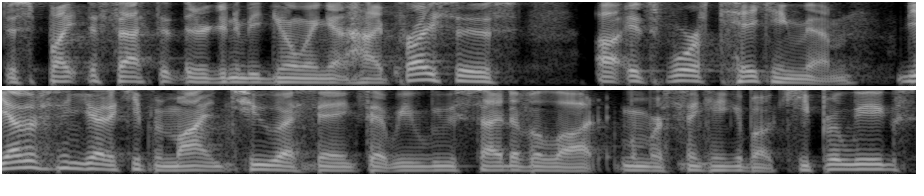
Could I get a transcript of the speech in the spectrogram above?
Despite the fact that they're going to be going at high prices, uh, it's worth taking them. The other thing you got to keep in mind too, I think that we lose sight of a lot when we're thinking about keeper leagues.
